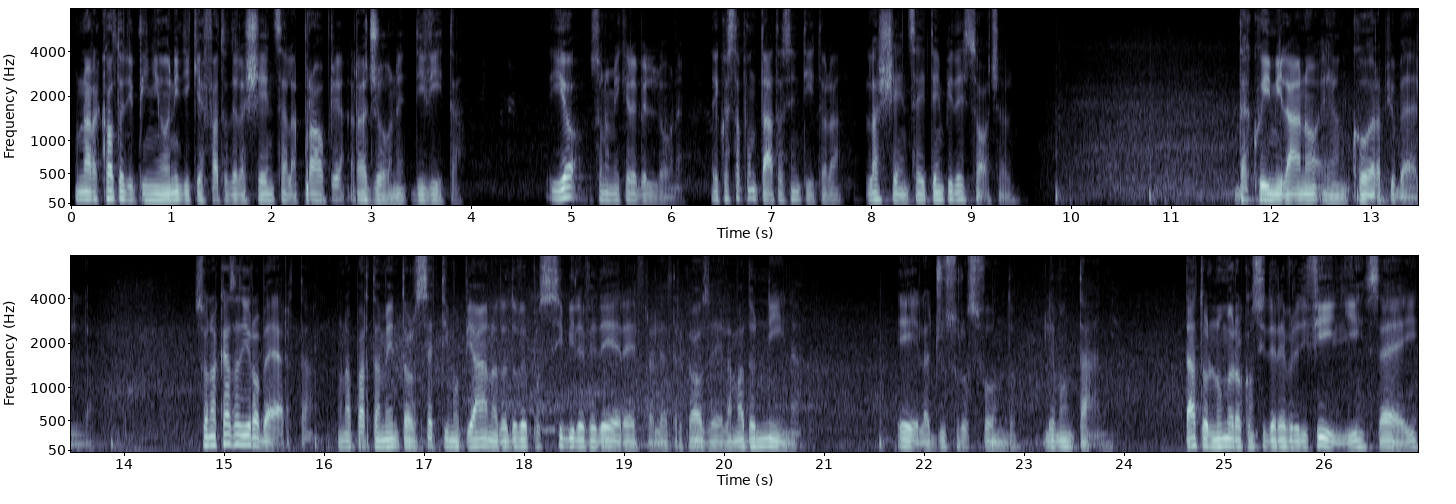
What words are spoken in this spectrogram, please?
Una raccolta di opinioni di chi ha fatto della scienza la propria ragione di vita. Io sono Michele Bellone e questa puntata si intitola La scienza ai tempi dei social. Da qui Milano è ancora più bella. Sono a casa di Roberta, un appartamento al settimo piano da dove è possibile vedere, fra le altre cose, la Madonnina e, laggiù sullo sfondo, le montagne. Dato il numero considerevole di figli, sei,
